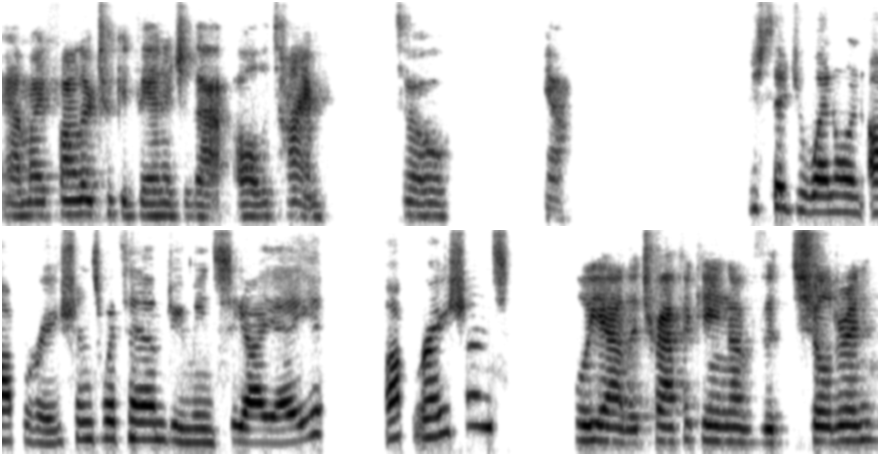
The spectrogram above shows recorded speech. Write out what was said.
and my father took advantage of that all the time. So, yeah. You said you went on operations with him. Do you mean CIA operations? Well, yeah, the trafficking of the children.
